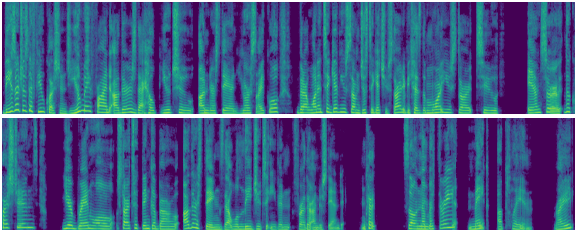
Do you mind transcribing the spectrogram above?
These are just a few questions. You may find others that help you to understand your cycle, but I wanted to give you some just to get you started because the more you start to answer the questions, your brain will start to think about other things that will lead you to even further understanding. Okay. So number three, make a plan, right?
